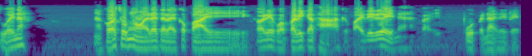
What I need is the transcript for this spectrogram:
สวยนะ นะขอชมหน่อยอะไรแต่ไรก็ไปเขาเรียกว่าปริกถาคือไปเรื่อยๆนะไปพูดไปได้เรื่อย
